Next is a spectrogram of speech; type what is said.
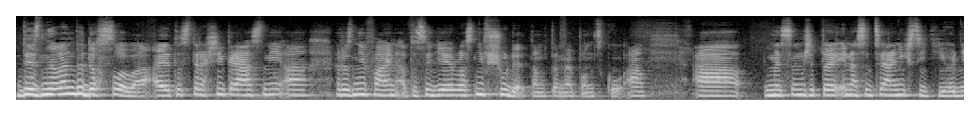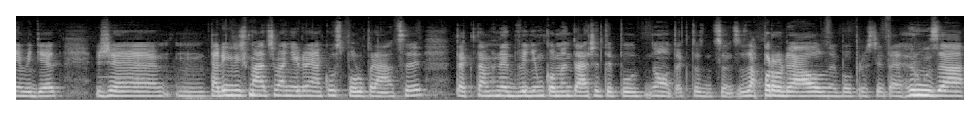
Disneyland doslova a je to strašně krásný a hrozně fajn a to se děje vlastně všude tam v tom Japonsku a a myslím, že to je i na sociálních sítích hodně vidět, že mm, tady, když má třeba někdo nějakou spolupráci, tak tam hned vidím komentáře typu, no tak to jsem se zaprodal, nebo prostě to je hrůza,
